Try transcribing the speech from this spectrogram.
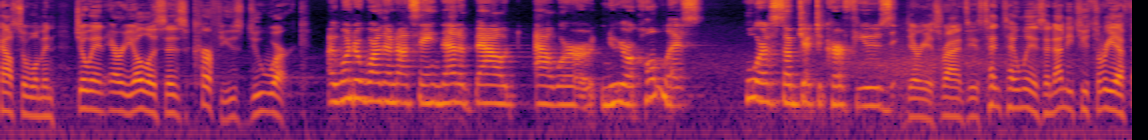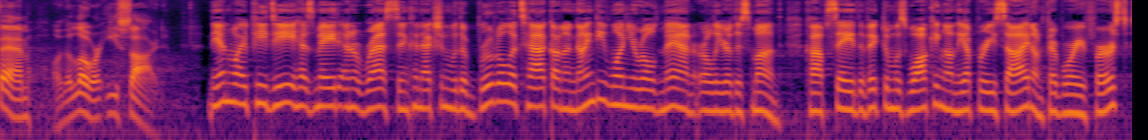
Councilwoman Joann Ariola says curfews do work. I wonder why they're not saying that about our New York homeless who are subject to curfews. Darius Radzius 1010 Wins and 92.3 FM on the Lower East Side. The NYPD has made an arrest in connection with a brutal attack on a 91 year old man earlier this month. Cops say the victim was walking on the Upper East Side on February 1st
